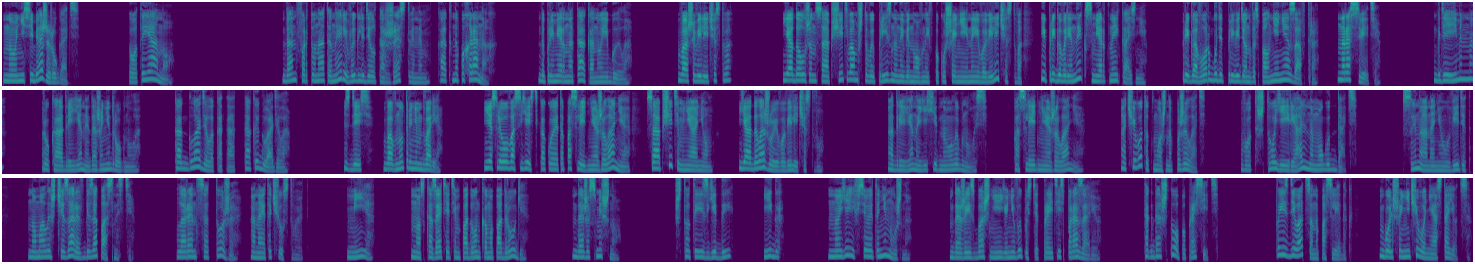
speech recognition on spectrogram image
Но не себя же ругать. То-то и оно. Дан Фортуната Нери выглядел торжественным, как на похоронах. Да примерно так оно и было. «Ваше Величество, я должен сообщить вам, что вы признаны виновной в покушении на Его Величество и приговорены к смертной казни. Приговор будет приведен в исполнение завтра, на рассвете. Где именно? Рука Адриены даже не дрогнула. Как гладила кота, так и гладила. Здесь, во внутреннем дворе. Если у вас есть какое-то последнее желание, сообщите мне о нем. Я доложу его величеству». Адриена ехидно улыбнулась. «Последнее желание? А чего тут можно пожелать? Вот что ей реально могут дать? Сына она не увидит, но малыш Чезаре в безопасности. Лоренцо тоже, она это чувствует. Мия но сказать этим подонкам и подруге даже смешно. Что-то из еды, игр. Но ей все это не нужно. Даже из башни ее не выпустят пройтись по розарию. Тогда что попросить? Поиздеваться напоследок. Больше ничего не остается.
